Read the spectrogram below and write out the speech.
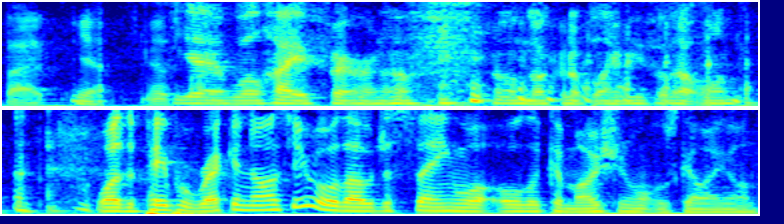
But Yeah. Yeah, fun. well, hey, fair enough. I'm not going to blame you for that one. Well, did people recognize you, or they were just seeing what all the commotion, what was going on?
